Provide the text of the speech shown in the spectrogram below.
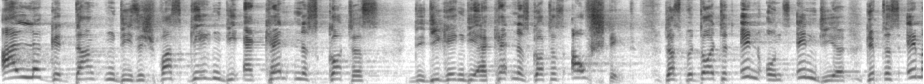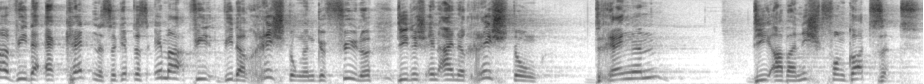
alle Gedanken, die sich was gegen die Erkenntnis Gottes, die, die gegen die Erkenntnis Gottes aufsteht. Das bedeutet, in uns, in dir, gibt es immer wieder Erkenntnisse, gibt es immer wieder Richtungen, Gefühle, die dich in eine Richtung drängen, die aber nicht von Gott sind.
